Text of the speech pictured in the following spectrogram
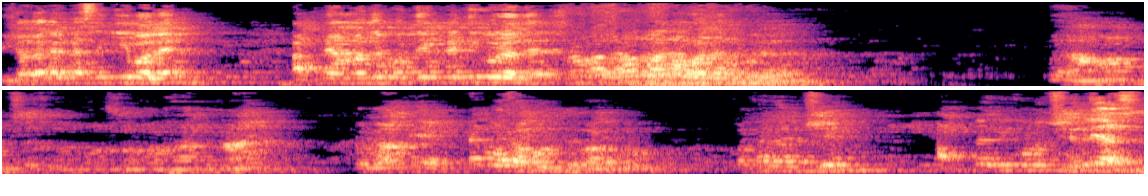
বিচারকের কাছে কি বলে? আপনি আমাদের মধ্যে একটা কি করে দেন? সমাধান করে দেন। আমার কাছে সমাধান নাই। তবে আমি একটা কথা বলতে পারব। কথাটা হচ্ছে আপনার কি কোনো ছেলে আছে?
